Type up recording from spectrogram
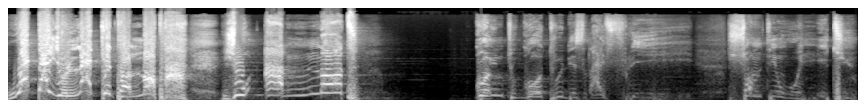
Whether you like it or not, ah, you are not going to go through this life free. Something will hit you.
